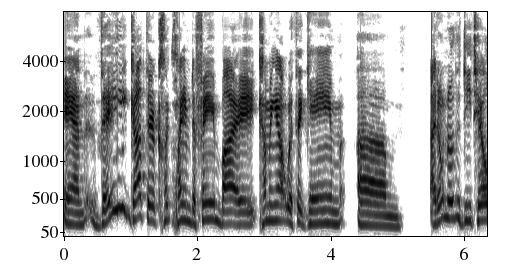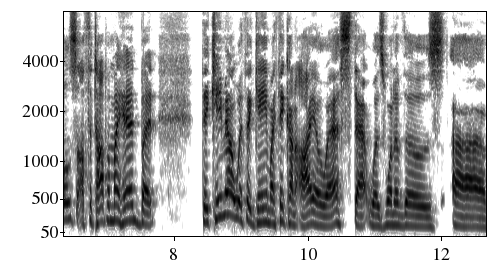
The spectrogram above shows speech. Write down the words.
and they got their cl- claim to fame by coming out with a game. Um, I don't know the details off the top of my head, but they came out with a game I think on iOS that was one of those. Uh,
